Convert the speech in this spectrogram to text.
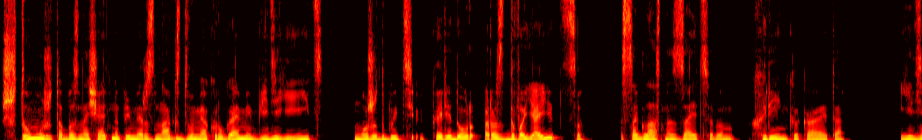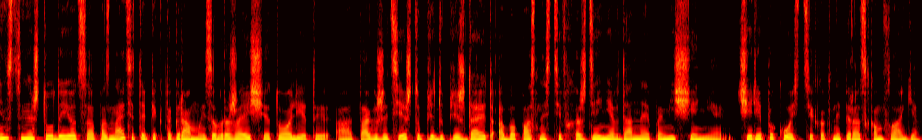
Что может обозначать, например, знак с двумя кругами в виде яиц? Может быть, коридор раздвояется? Согласна с Зайцевым, хрень какая-то. Единственное, что удается опознать, это пиктограммы, изображающие туалеты, а также те, что предупреждают об опасности вхождения в данное помещение, череп и кости, как на пиратском флаге.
